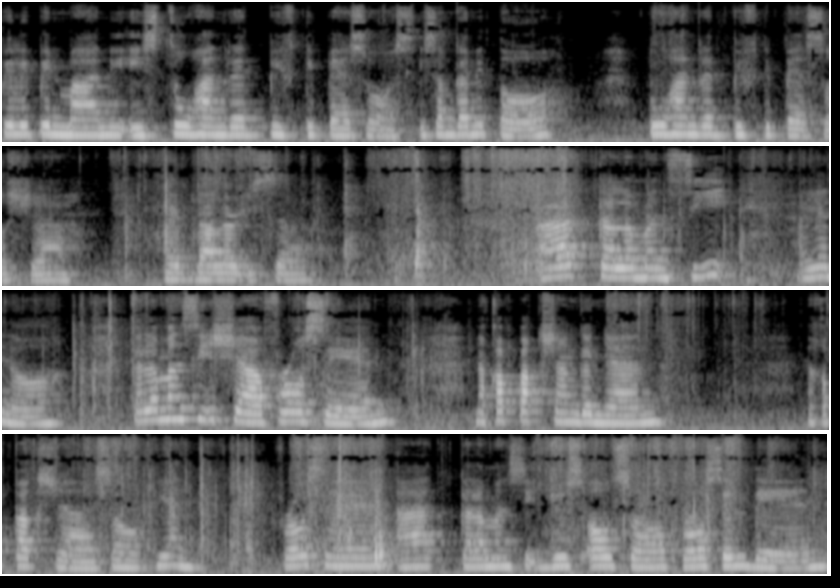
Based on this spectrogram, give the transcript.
Philippine money is 250 pesos. Isang ganito, 250 pesos siya. $5 isa. At kalamansi. Ayan o. Kalamansi siya, frozen. Nakapak siyang ganyan. Nakapak siya. So, yan. Frozen. At kalamansi juice also, frozen din.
